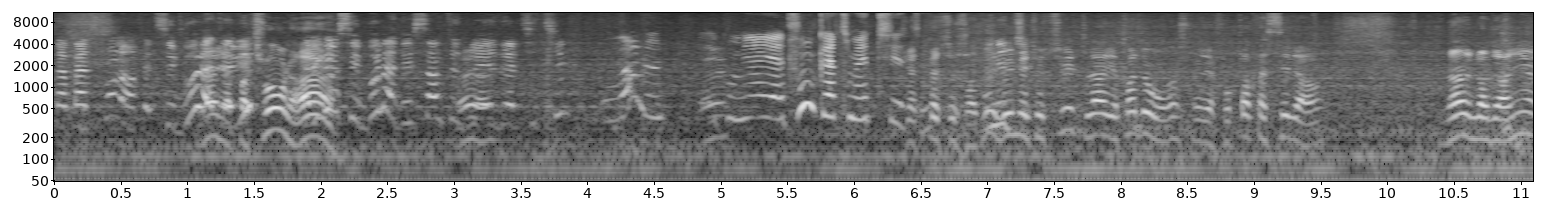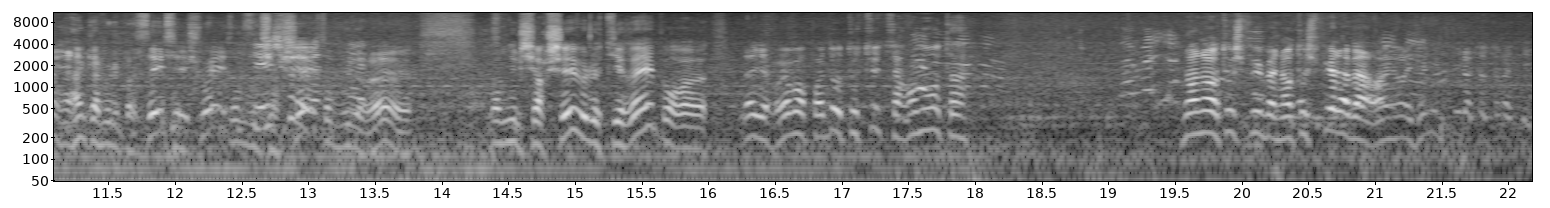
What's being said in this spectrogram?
T'as pas de fond là en fait, c'est beau là, y a t'as pas vu de fond, là. C'est beau la descente de, Ouais. de la petite île Regarde le. et combien il y a de fond? 4 mètres. c'est 4 tout. mètres 60. On Oui, mais tout de suite, là, il n'y a pas d'eau. hein. Il ne faut pas passer là. hein. Là, L'an dernier, il y en a un qui a voulu passer, c'est échoué. Ils ont voulu le chercher. échoué, Ils ont voulu, ouais. ouais, ouais. Ils ont venu le chercher, le tirer. Pour, euh, Là, il n'y a vraiment pas d'eau. Tout de suite, ça remonte. hein. Non, non, on touche plus maintenant. On touche plus à la barre. hein. Ils ont mis le pilote automatique.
